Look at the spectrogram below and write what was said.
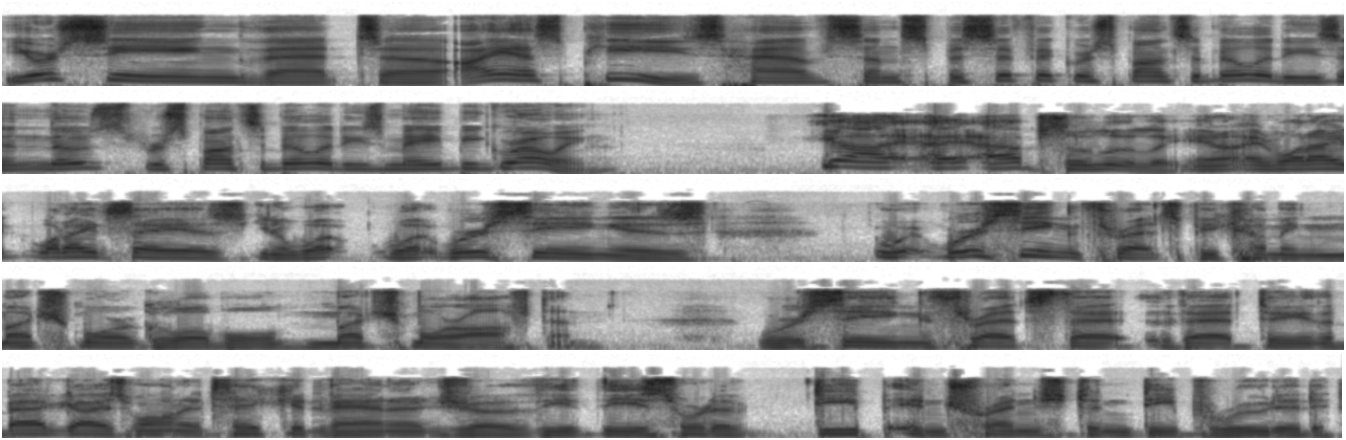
you're seeing that uh, ISPs have some specific responsibilities, and those responsibilities may be growing. Yeah, I, I, absolutely. You know, and what I what I'd say is, you know, what what we're seeing is we're seeing threats becoming much more global, much more often we're seeing threats that that the bad guys want to take advantage of the, these sort of deep entrenched and deep rooted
